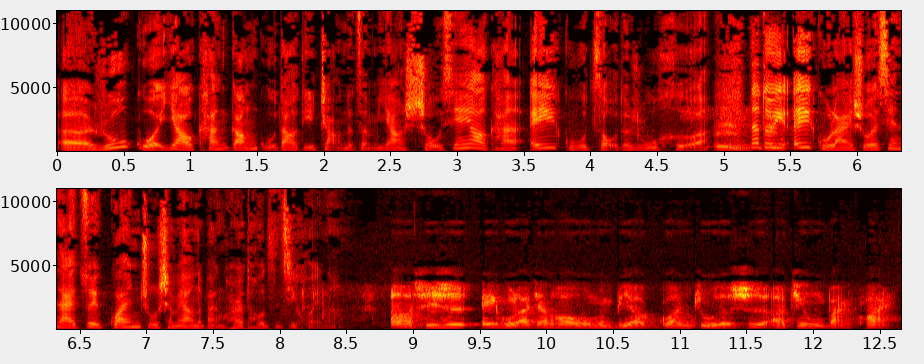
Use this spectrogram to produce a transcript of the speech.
呃，如果要看港股到底涨得怎么样，首先要看 A 股走的如何。嗯那对于 A 股来说，现在最关注什么样的板块投资机会呢？呃，其实 A 股来讲的话，我们比较关注的是啊、金融板块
